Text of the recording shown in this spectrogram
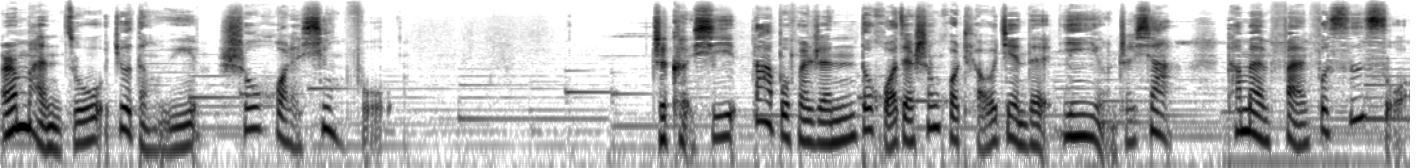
而满足就等于收获了幸福。只可惜，大部分人都活在生活条件的阴影之下。他们反复思索：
